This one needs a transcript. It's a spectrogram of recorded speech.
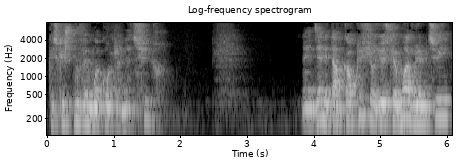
Qu'est-ce que je pouvais, moi, contre la nature? L'Indienne était encore plus furieuse que moi, elle voulait me tuer.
